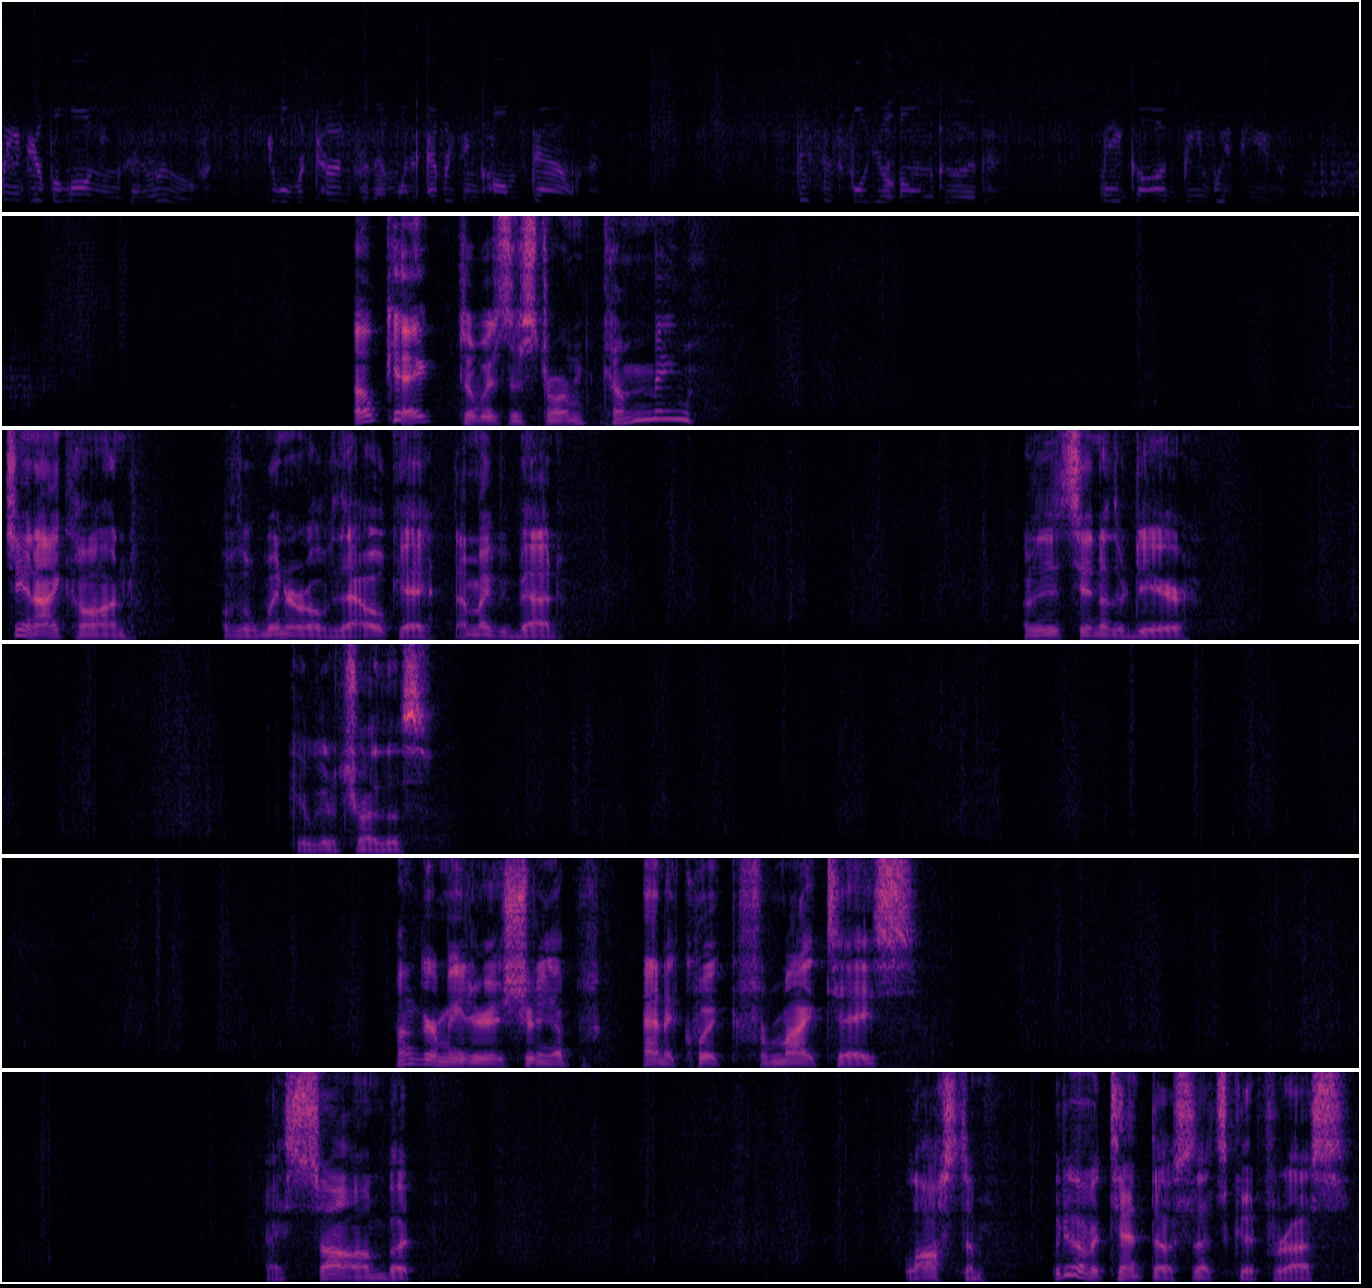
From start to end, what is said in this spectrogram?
Leave your belongings and move. You will return for them when everything calms down. This is for your own good. May God be with you. Okay, so is the storm coming? See an icon of the winner over that. Okay, that might be bad. I did see another deer. Okay, we gotta try this. Hunger meter is shooting up kind of quick for my taste. I saw him, but lost him. We do have a tent though, so that's good for us.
